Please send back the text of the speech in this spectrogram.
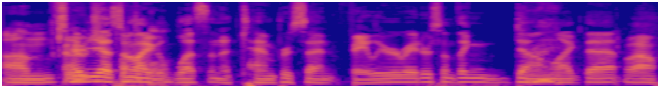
Um, so I heard, they're yeah, something like less than a ten percent failure rate or something dumb like that. Wow.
